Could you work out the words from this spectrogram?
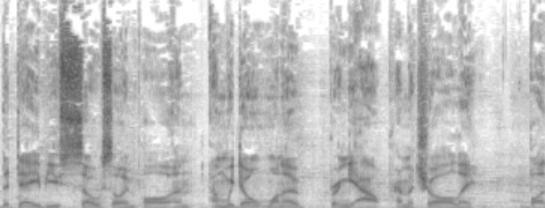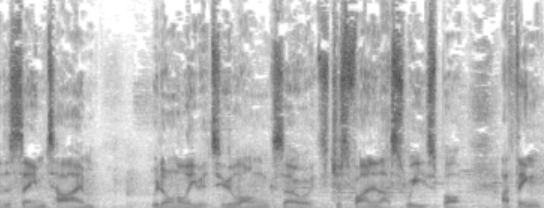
the debute's so so important, and we don't want to bring it out prematurely, but at the same time, we don't want to leave it too long. So it's just finding that sweet spot. I think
